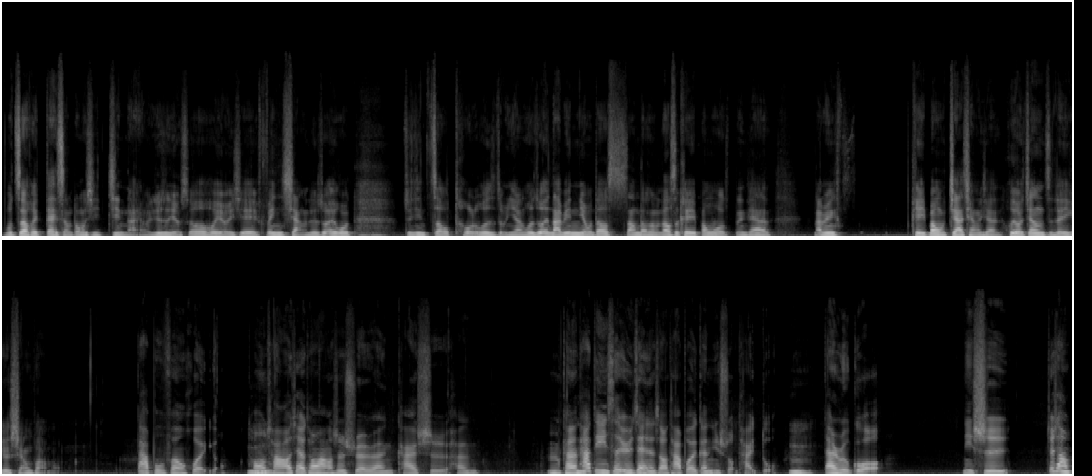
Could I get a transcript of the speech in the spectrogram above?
不知道会带什么东西进来，我就是有时候会有一些分享，就是说，哎，我最近糟透了，或者怎么样，或者说，哎，哪边扭到、伤到什么，老师可以帮我等一下哪边可以帮我加强一下，会有这样子的一个想法吗？大部分会有，通常，嗯、而且通常是学员开始很嗯，可能他第一次遇见你的时候，他不会跟你说太多，嗯，但如果你是，就像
